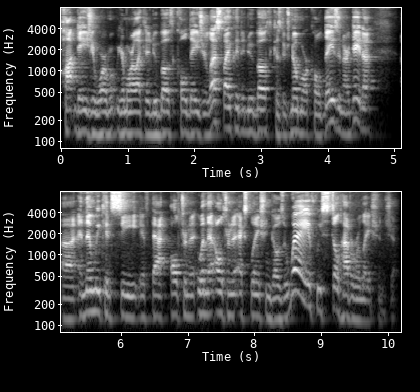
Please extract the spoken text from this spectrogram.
hot days you're more, you're more likely to do both, cold days you're less likely to do both because there's no more cold days in our data. Uh, and then we could see if that alternate, when that alternate explanation goes away, if we still have a relationship.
